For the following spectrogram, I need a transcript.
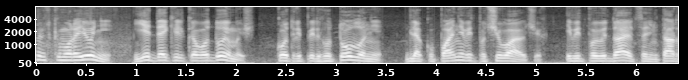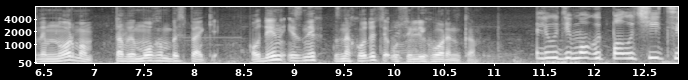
Корсунському районі є декілька водоймищ, котрі підготовлені для купання відпочиваючих і відповідають санітарним нормам та вимогам безпеки. Один із них знаходиться у селі Горенка. Люди можуть получить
